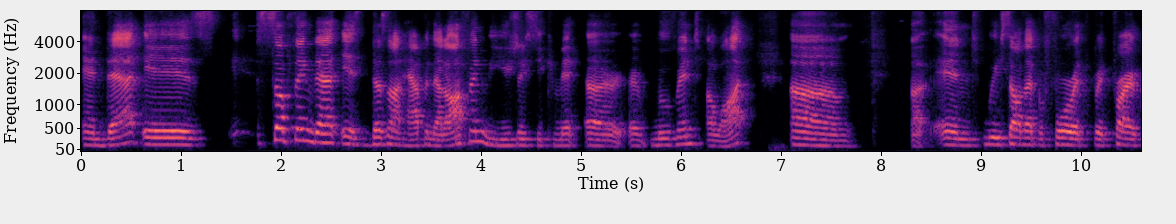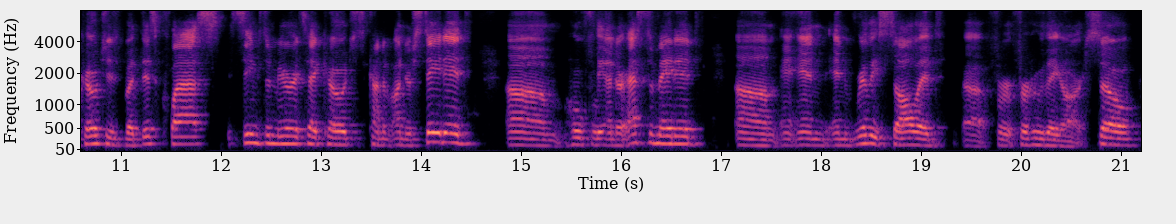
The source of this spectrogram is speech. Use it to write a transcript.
and that is something that is does not happen that often. We usually see commit uh, uh, movement a lot. Um, uh, and we saw that before with, with prior coaches, but this class seems to mirror its head coach. It's kind of understated, um, hopefully underestimated, um, and, and and really solid uh, for for who they are. So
